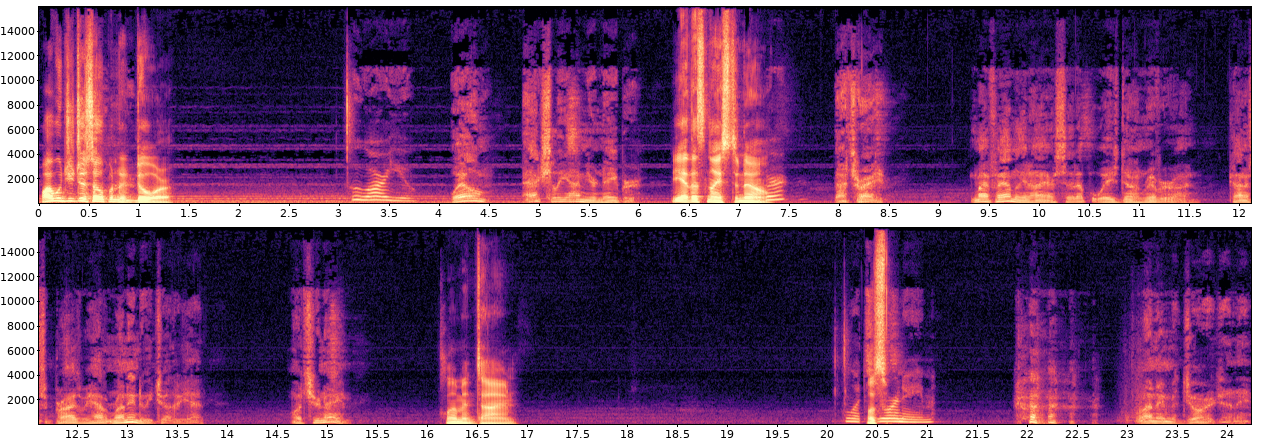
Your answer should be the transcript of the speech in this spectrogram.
Why would you just open the door? Who are you? Well, actually, I'm your neighbor. Yeah, that's nice to know. Uber? That's right. My family and I are set up a ways downriver. I'm kind of surprised we haven't run into each other yet. What's your name? Clementine. What's Let's- your name? My name is George, honey.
